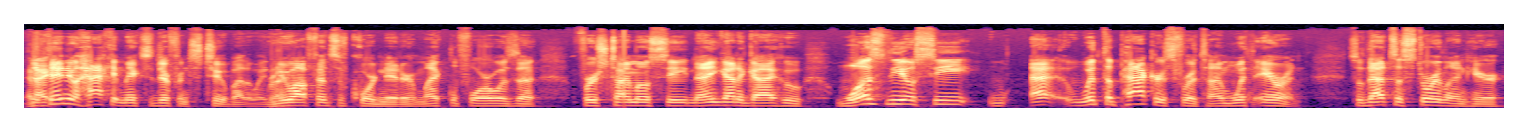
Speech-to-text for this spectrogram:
And I- Nathaniel Hackett makes a difference too, by the way. The new offensive coordinator. Mike LaFleur was a first-time OC. Now you got a guy who was the OC at, with the Packers for a time with Aaron. So that's a storyline here.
